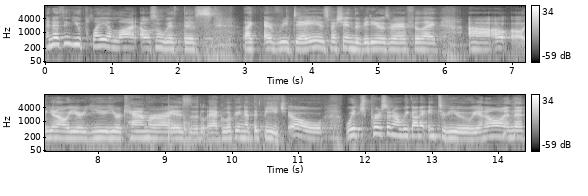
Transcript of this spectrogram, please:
And I think you play a lot also with this, like every day, especially in the videos where I feel like, uh, oh, oh, you know, your you, your camera is like looking at the beach. Oh, which person are we gonna interview? You know, and then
